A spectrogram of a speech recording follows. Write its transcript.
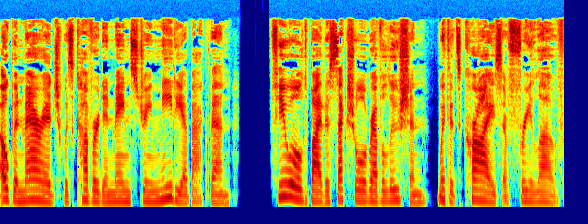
Open marriage was covered in mainstream media back then, fueled by the sexual revolution with its cries of free love.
